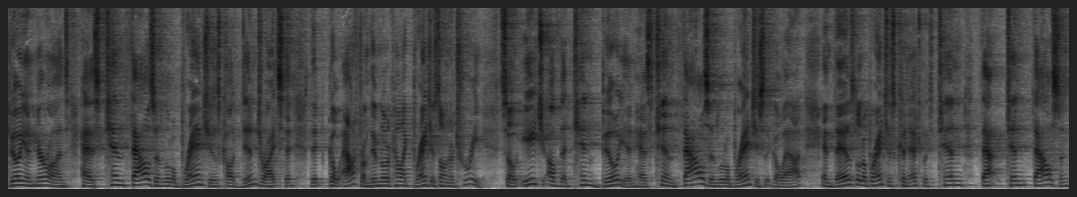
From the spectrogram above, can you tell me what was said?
billion neurons has 10,000 little branches called dendrites that, that go out from them. They're kind of like branches on a tree. So each of the 10 billion has 10,000 little branches that go out, and those little branches connect with 10,000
